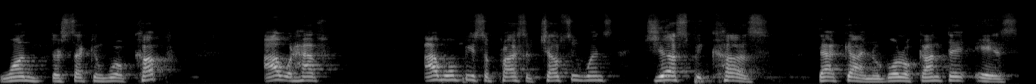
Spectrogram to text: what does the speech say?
won their second World Cup. I would have, I won't be surprised if Chelsea wins just because that guy, N'Golo Kante, is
